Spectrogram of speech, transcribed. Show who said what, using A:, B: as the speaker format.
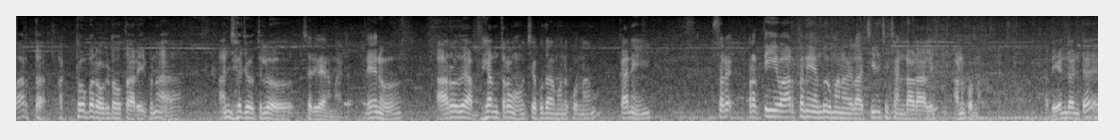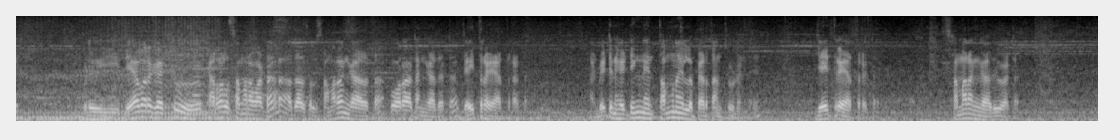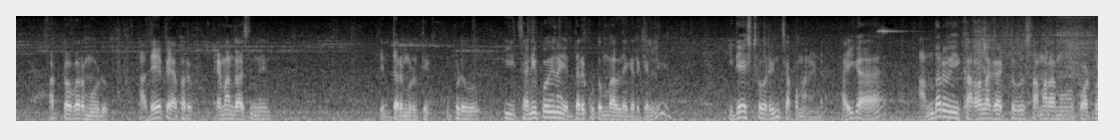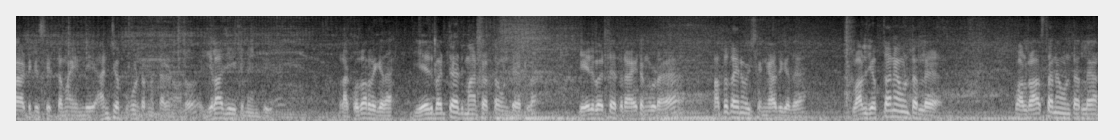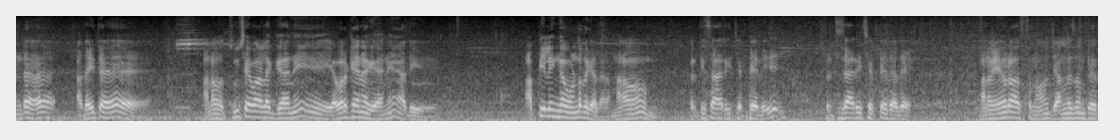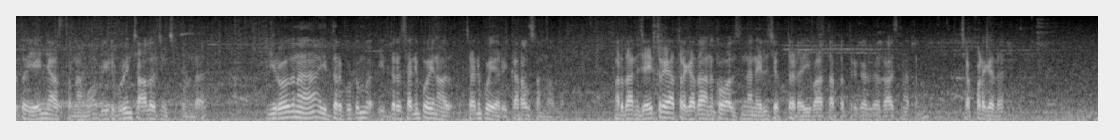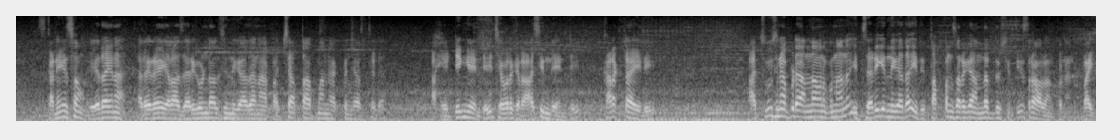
A: వార్త అక్టోబర్ ఒకటవ తారీఖున అంధ్యజ్యోతిలో చదివానమాట. నేను ఆ రోజే అభ్యంతరం చెబుదామనుకున్నాను. కానీ సరే ప్రతి వార్తని ఎందుకు మనం ఇలా చీల్చి చెండాడాలి అనుకున్నాం. అదేంటంటే ఇప్పుడు ఈ దేవరగట్టు కర్రల సమరమట అది అసలు సమరం కాదట పోరాటం కాదట జైత్రయాత్ర అట అని పెట్టిన హెడ్డింగ్ నేను తమ్మునైల్లో పెడతాను చూడండి. జైత్రయాత్ర అట సమరం కాదు అట. అక్టోబర్ మూడు. అదే పేపరు. ఏమని రాసింది? ఇద్దరు మృతి. ఇప్పుడు ఈ చనిపోయిన ఇద్దరు కుటుంబాల దగ్గరికి వెళ్ళి ఇదే స్టోరీని చెప్పమనండి. పైగా అందరూ ఈ కర్రలగట్టు సమరము కొట్లాటికి సిద్ధమైంది అని చెప్పుకుంటున్న తరుణంలో ఇలా చేయటం ఏంటి? అలా కుదరదు కదా. ఏది పడితే అది మాట్లాడుతూ ఉంటే ఎట్లా? ఏది పడితే అది రాయటం కూడా పద్ధతైన విషయం కాదు కదా. వాళ్ళు చెప్తానే ఉంటారులే. వాళ్ళు రాస్తూనే ఉంటారులే అంటే అదైతే మనం చూసే వాళ్ళకి కానీ ఎవరికైనా కానీ అది అప్పీలింగ్గా ఉండదు కదా. మనం ప్రతిసారి చెప్పేది ప్రతిసారి చెప్పేది అదే. మనం ఏం రాస్తున్నాం జర్నలిజం పేరుతో ఏం చేస్తున్నామో వీటి గురించి ఆలోచించకుండా ఈ రోజున ఇద్దరు కుటుంబ ఇద్దరు చనిపోయిన చనిపోయారు ఈ కరల్సన్ వాళ్ళు మరి దాని జైత్రయాత్ర కదా అనుకోవాల్సిందని వెళ్ళి చెప్తాడా ఈ వార్తాపత్రికలు రాసిన అతను? చెప్పడు కదా. కనీసం ఏదైనా అరే రే ఇలా జరిగి ఉండాల్సింది కాదా నా పశ్చాత్తాపమాన్ని వ్యక్తం చేస్తాడా? ఆ హెడ్డింగ్ ఏంటి? చివరికి రాసింది ఏంటి? కరెక్టా ఇది? అది చూసినప్పుడే అందాం అనుకున్నాను ఇది జరిగింది కదా ఇది తప్పనిసరిగా అందరి దృష్టికి తీసుకురావాలనుకున్నాను. బై.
